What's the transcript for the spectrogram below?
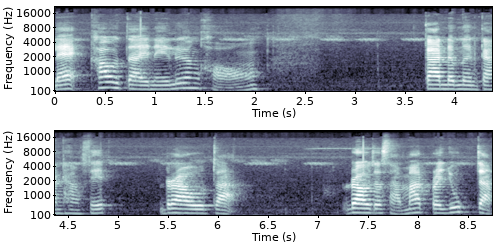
และเข้าใจในเรื่องของ การดำเนินการทางเซตเราจะเราจะสามารถประยุกต์จาก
